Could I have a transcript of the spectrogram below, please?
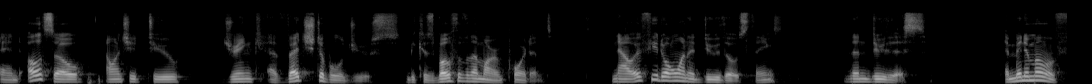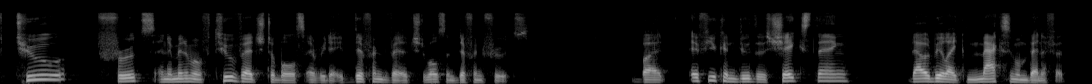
And also, I want you to drink a vegetable juice because both of them are important. Now, if you don't want to do those things, then do this a minimum of two fruits and a minimum of two vegetables every day, different vegetables and different fruits. But if you can do the shakes thing, that would be like maximum benefit.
